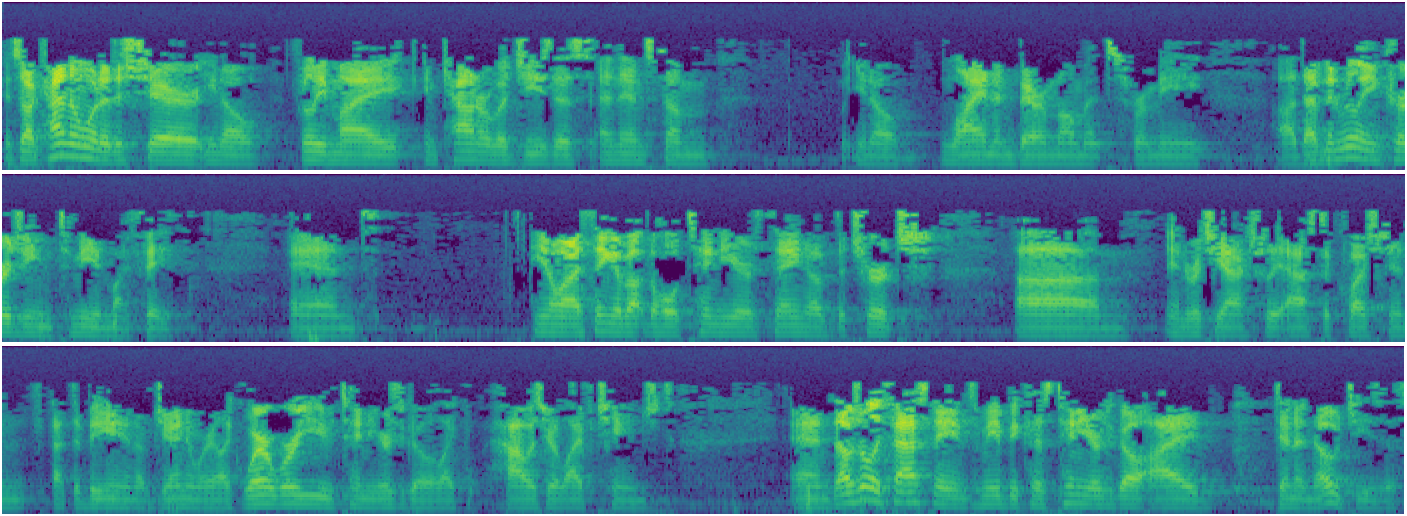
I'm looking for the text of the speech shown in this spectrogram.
And so I kind of wanted to share, you know, really my encounter with Jesus, and then some, you know, lion and bear moments for me uh, that have been really encouraging to me in my faith. And you know, when I think about the whole 10 year thing of the church, um, and Richie actually asked a question at the beginning of January, like, where were you 10 years ago? Like, how has your life changed? And that was really fascinating to me because 10 years ago I didn't know Jesus.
